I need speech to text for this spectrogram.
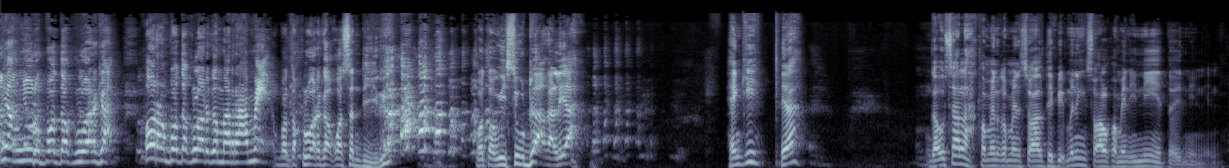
yang nyuruh foto keluarga? Orang foto keluarga mah rame. Foto keluarga kok sendiri. Foto wisuda kali ya. Hengki, ya? Nggak usah lah komen-komen soal TV. Mending soal komen ini, itu, ini, ini.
